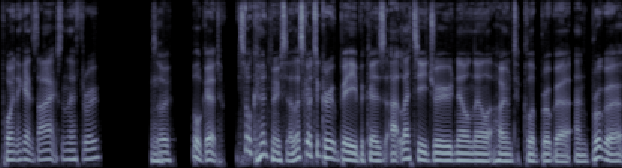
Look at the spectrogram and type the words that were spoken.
point against Ajax and they're through. Mm. So all good. It's all good, Musa. Let's go to Group B because Atleti drew nil nil at home to Club Brugge, and Brugge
